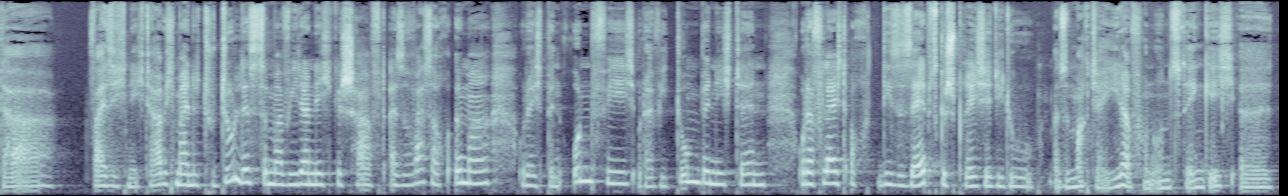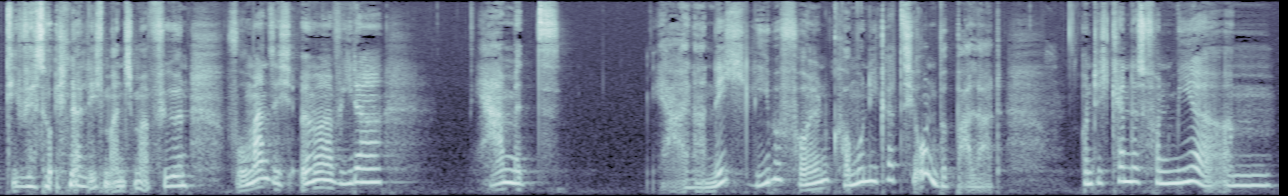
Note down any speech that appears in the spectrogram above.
da weiß ich nicht, da habe ich meine To-Do-Liste mal wieder nicht geschafft, also was auch immer, oder ich bin unfähig oder wie dumm bin ich denn, oder vielleicht auch diese Selbstgespräche, die du, also macht ja jeder von uns, denke ich, äh, die wir so innerlich manchmal führen, wo man sich immer wieder, ja, mit ja, einer nicht liebevollen Kommunikation beballert. Und ich kenne das von mir. Ähm,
